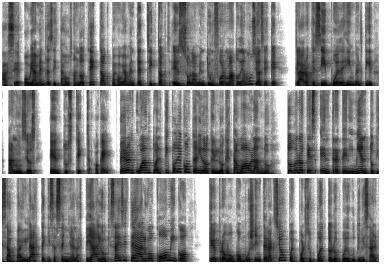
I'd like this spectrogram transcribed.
hacer. Obviamente, si estás usando TikTok, pues obviamente TikTok es solamente un formato de anuncio, así es que claro que sí puedes invertir anuncios en tus TikTok, ¿ok? Pero en cuanto al tipo de contenido, que es lo que estamos hablando, todo lo que es entretenimiento, quizás bailaste, quizás señalaste algo, quizás hiciste algo cómico que provocó mucha interacción, pues por supuesto lo puedes utilizar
